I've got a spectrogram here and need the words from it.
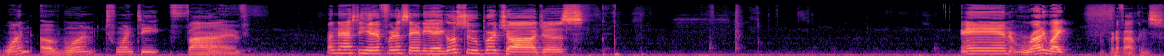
One of 125. A nasty hit for the San Diego Superchargers. And Roddy White for the Falcons.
